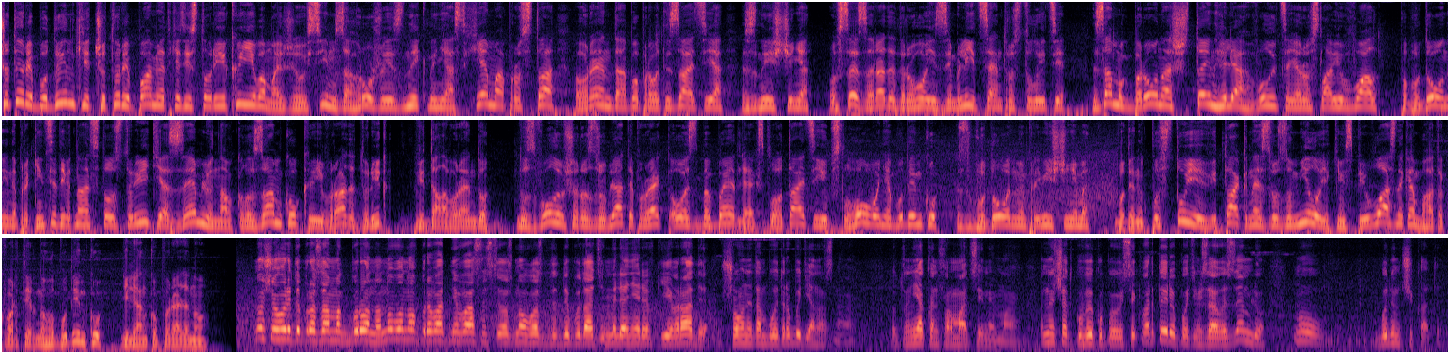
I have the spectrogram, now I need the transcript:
Чотири будинки, чотири пам'ятки з історії Києва. Майже усім загрожує зникнення. Схема проста: оренда або приватизація, знищення. Усе заради дорогої землі центру столиці. Замок барона Штейнгеля, вулиця Ярославів Вал, побудований наприкінці 19 століття. Землю навколо замку Київради торік віддала в оренду, дозволивши розробляти проект ОСББ для експлуатації і обслуговування будинку з вбудованими приміщеннями. Будинок пустує. Відтак незрозуміло, яким співвласникам багатоквартирного будинку ділянку передано. Ну, що говорити про замок Борона, ну воно в приватній власності одного з депутатів-мільйонерів Київради. Що вони там будуть робити, я не знаю. Тобто ніякої інформації немає. Вони спочатку викупили всі квартири, потім взяли землю. Ну, будемо чекати.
